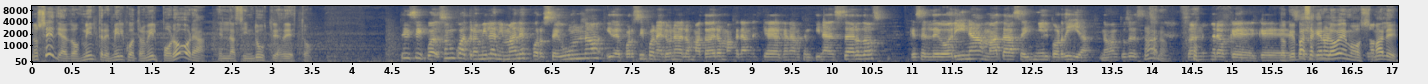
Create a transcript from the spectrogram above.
no sé, de a 2.000, 3.000, 4.000 por hora en las industrias de esto. Sí, sí, son 4.000 animales por segundo y de por sí ponele uno de los mataderos más grandes que hay acá en Argentina de cerdos, que que es el de Gorina, mata a 6.000 por día, ¿no? Entonces, son números que... lo que pasa es que no lo vemos, ¿vale?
